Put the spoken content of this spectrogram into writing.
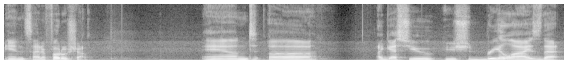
inside of Photoshop. And uh, I guess you, you should realize that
